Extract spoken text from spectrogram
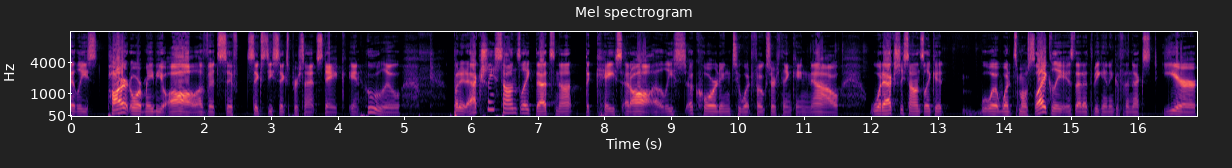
at least part or maybe all of its 66% stake in Hulu. But it actually sounds like that's not the case at all, at least according to what folks are thinking now. What actually sounds like it, what's most likely is that at the beginning of the next year,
